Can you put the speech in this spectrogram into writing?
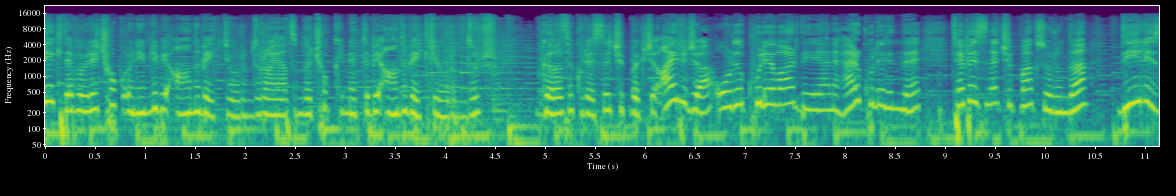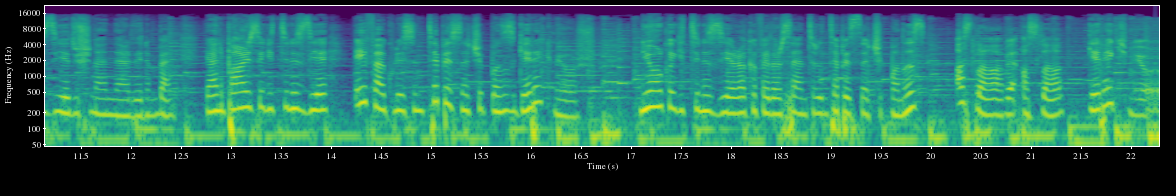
Belki de böyle çok önemli bir anı bekliyorumdur. Hayatımda çok kıymetli bir anı bekliyorumdur. Galata Kulesi'ne çıkmak için. Ayrıca orada kule var diye yani her kulenin de tepesine çıkmak zorunda değiliz diye düşünenlerdenim ben. Yani Paris'e gittiniz diye Eyfel Kulesi'nin tepesine çıkmanız gerekmiyor. New York'a gittiniz diye Rockefeller Center'ın tepesine çıkmanız asla ve asla gerekmiyor.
